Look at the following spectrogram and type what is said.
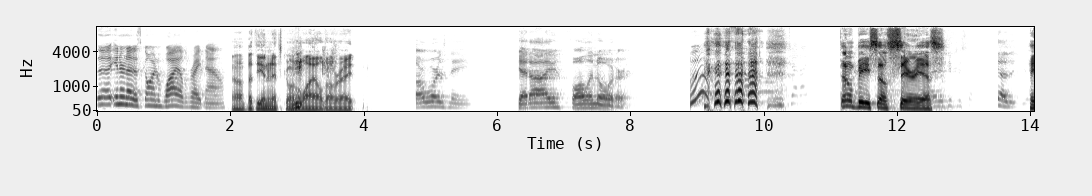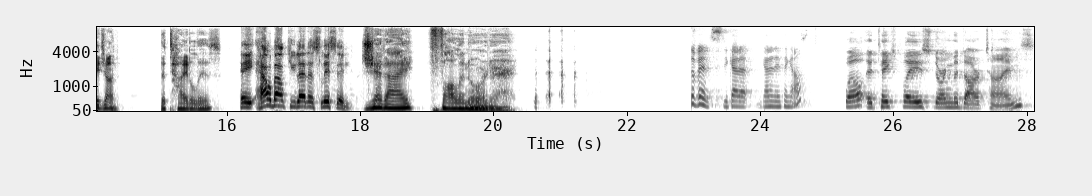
the internet is going wild right now. Uh, but the internet's going wild, all right. Star Wars name Jedi Fallen Order. Don't be so serious. Hey, Jon, the title is Hey, how about you let us listen? Jedi Fallen Order. So Vince, you got a, you got anything else? Well, it takes place during the dark times.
